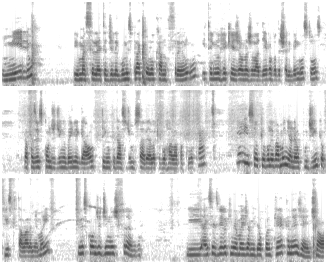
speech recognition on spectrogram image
um milho e uma seleta de legumes para colocar no frango. E tenho um requeijão na geladeira, vou deixar ele bem gostoso. Pra fazer um escondidinho bem legal. Tem um pedaço de mussarela que eu vou ralar pra colocar. E é isso, é o que eu vou levar amanhã, né? O pudim que eu fiz, que tá lá na minha mãe. E o escondidinho de frango. E aí vocês viram que minha mãe já me deu panqueca, né, gente? Ó,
